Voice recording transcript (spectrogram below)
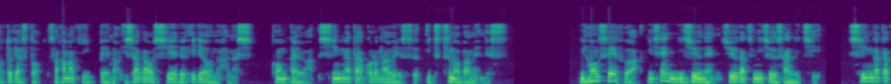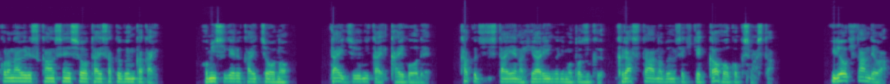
ッドキャスト、坂巻一平の医者が教える医療の話。今回は新型コロナウイルス5つの場面です。日本政府は2020年10月23日、新型コロナウイルス感染症対策分科会、尾身茂会長の第12回会合で、各自治体へのヒアリングに基づくクラスターの分析結果を報告しました。医療機関では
